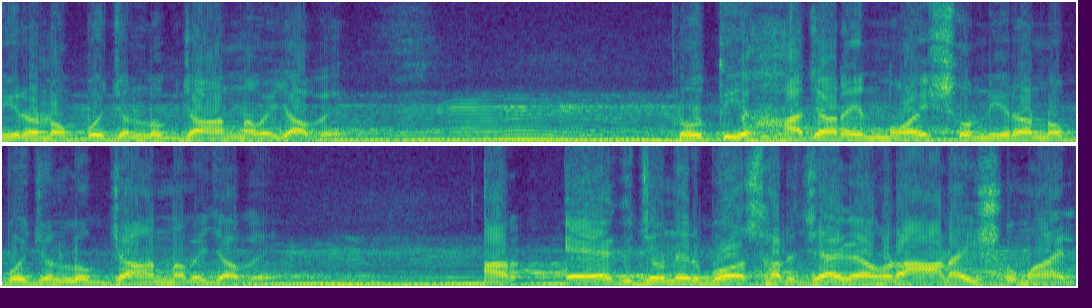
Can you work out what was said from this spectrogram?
নিরানব্বই জন লোক জাহান নামে যাবে। প্রতি হাজারে নয়শো নিরানব্বই জন লোক জাহান নামে যাবে। আর একজনের বসার জায়গা হলো আড়াইশো মাইল।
